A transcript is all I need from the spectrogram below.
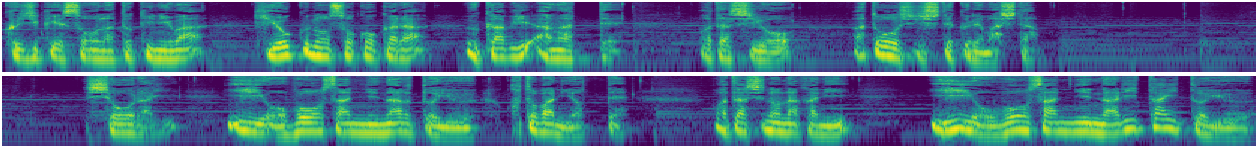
くじけそうな時には記憶の底から浮かび上がって私を後押ししてくれました。将来いいお坊さんになるという言葉によって私の中にいいお坊さんになりたいという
